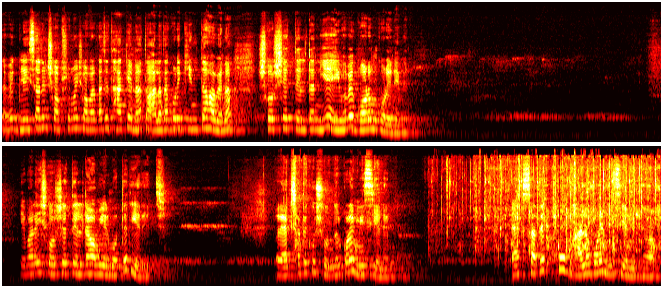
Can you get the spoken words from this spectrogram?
তবে গ্লিসারিন সবসময় সবার কাছে থাকে না, তো আলাদা করে কিনতে হবে না। সর্ষের তেলটা নিয়ে এইভাবে গরম করে নেবেন। এবার এই সর্ষের তেলটাও আমি এর মধ্যে দিয়ে দিচ্ছি। এবার একসাথে খুব সুন্দর করে মিশিয়ে নেব। একসাথে খুব ভালো করে মিশিয়ে নিতে হবে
